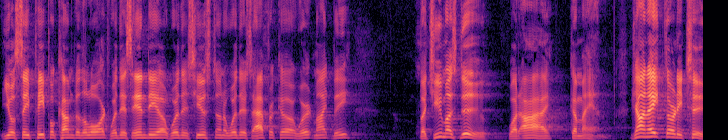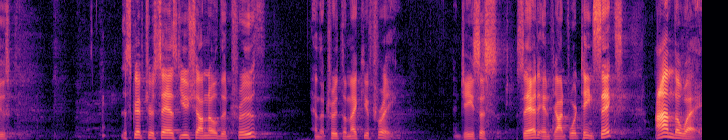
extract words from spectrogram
you'll see people come to the Lord, whether it's India, or whether it's Houston, or whether it's Africa, or where it might be. But you must do what I command. John 8 32, the scripture says, You shall know the truth, and the truth will make you free. And Jesus said in John 14, 6, I'm the way,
